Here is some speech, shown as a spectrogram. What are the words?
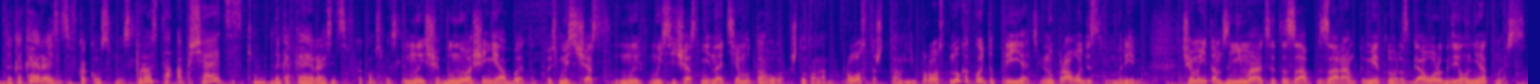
Да какая разница в каком смысле? Просто общается с кем-то? Да какая разница в каком смысле? Мы, еще, мы вообще не об этом. То есть мы сейчас, мы, мы сейчас не на тему того, что-то нам просто, что там не просто. Ну, какой-то приятель, ну, проводит с ним время. Чем они там занимаются, это за, за рамками этого разговора к делу не относится.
